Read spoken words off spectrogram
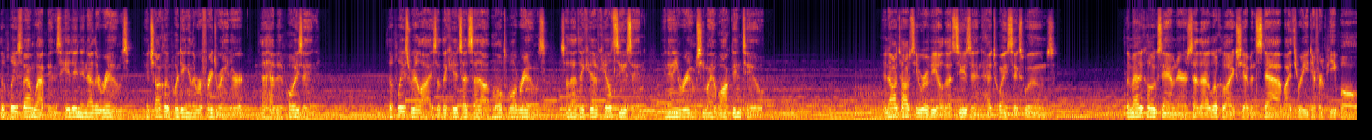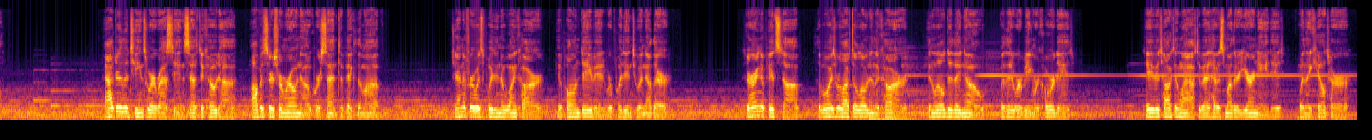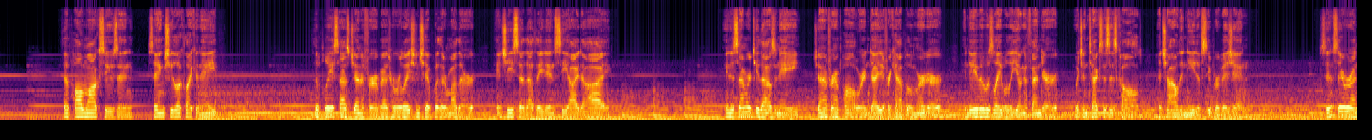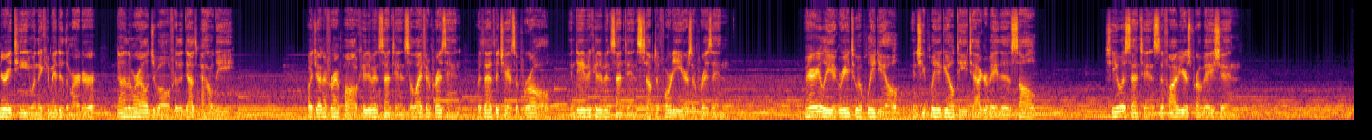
The police found weapons hidden in other rooms and chocolate pudding in the refrigerator that had been poisoned. The police realized that the kids had set up multiple rooms so that they could have killed Susan in any room she might have walked into. An autopsy revealed that Susan had 26 wounds. The medical examiner said that it looked like she had been stabbed by three different people. After the teens were arrested in South Dakota, officers from Roanoke were sent to pick them up. Jennifer was put into one car, and Paul and David were put into another. During a pit stop, the boys were left alone in the car, and little did they know, but they were being recorded. David talked and laughed about how his mother urinated when they killed her. Then Paul mocked Susan, saying she looked like an ape. The police asked Jennifer about her relationship with her mother, and she said that they didn't see eye to eye. In December 2008, Jennifer and Paul were indicted for capital murder, and David was labeled a young offender which in Texas is called a child in need of supervision. Since they were under 18 when they committed the murder, none of them were eligible for the death penalty. But Jennifer and Paul could have been sentenced to life in prison without the chance of parole, and David could have been sentenced to up to 40 years in prison. Mary Lee agreed to a plea deal, and she pleaded guilty to aggravated assault. She was sentenced to five years probation.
